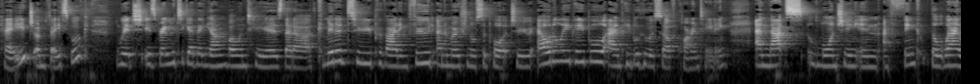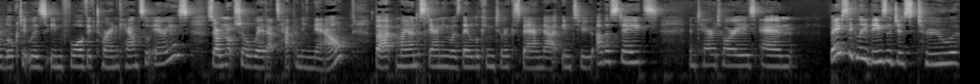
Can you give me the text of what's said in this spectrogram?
page on Facebook, which is bringing together young volunteers that are committed to providing food and emotional support to elderly people and people who are self quarantining. And that's launching in, I think, the, when I looked, it was in four Victorian Council areas. So I'm not sure where that's happening now, but my understanding was they're looking to expand that into other states and territories. And basically, these are just two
